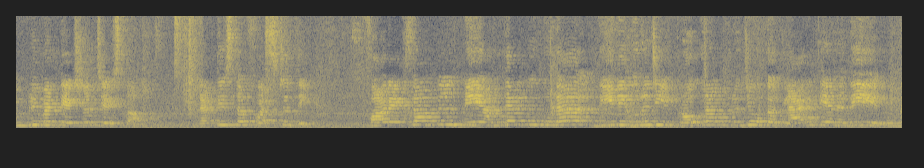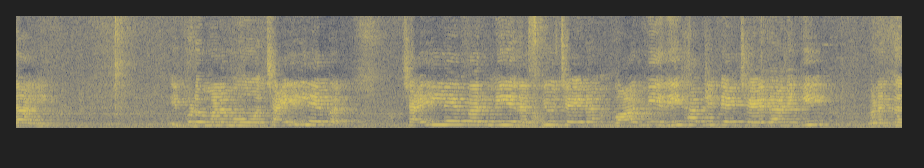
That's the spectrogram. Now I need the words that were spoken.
ఇంప్లిమెంటేషన్ చేస్తాము. That is the first thing for example మీ అందరికీ కూడా దీని గురించి ఈ ప్రోగ్రామ్ గురించి ఒక క్లారిటీ అనేది ఉండాలి. ఇప్పుడు మనము child labour child labour rescue చేయడం వారిని రీహాబిలిటేట్ చేయడానికి మనకు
